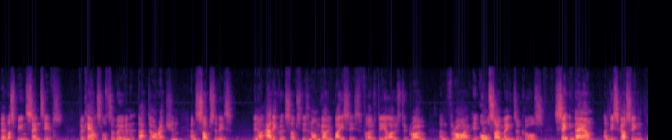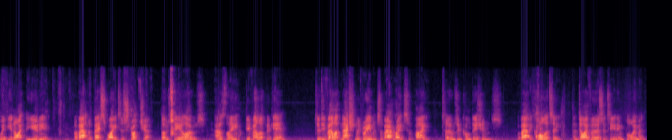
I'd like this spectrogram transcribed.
There must be incentives for councils to move in that direction and subsidies, you know, adequate subsidies on an ongoing basis for those DLOs to grow and thrive. It also means, of course, sitting down and discussing with Unite the Union about the best way to structure those DLOs as they develop again. To develop national agreements about rates of pay, terms and conditions, about equality and diversity in employment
